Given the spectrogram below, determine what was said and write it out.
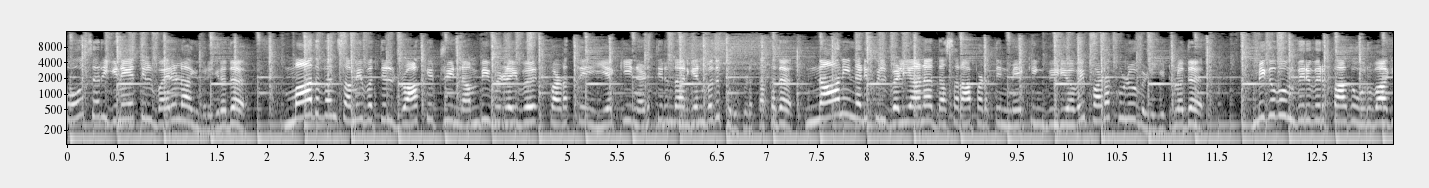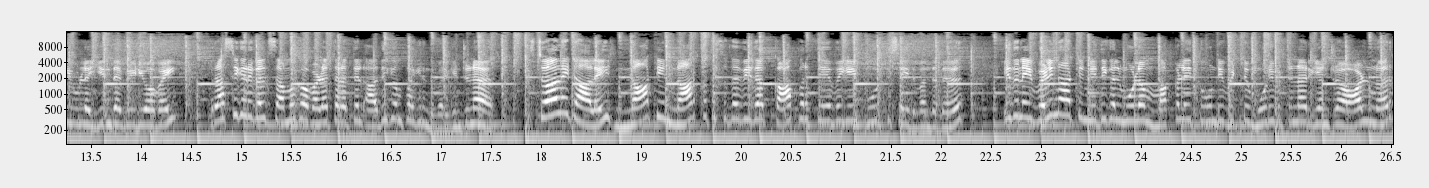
போஸ்டர் இணையத்தில் வைரலாகி வருகிறது. மாதவன் சமீபத்தில் ராக்கெட்ரி நம்பி விளைவு படத்தை இயக்கி நடித்திருந்தார் என்பது குறிப்பிடத்தக்கது. நானி நடிப்பில் வெளியான தசரா படத்தின் மேக்கிங் வீடியோவை படக்குழு வெளியிட்டுள்ளது. மிகவும் விறுவிறுப்பாக உருவாகியுள்ள இந்த வீடியோவை ரசிகர்கள் சமூக வலைதளத்தில் அதிகம் பகிர்ந்து வருகின்றனர். ஸ்டெர்லைட் ஆலை நாட்டின் நாற்பது சதவீத காப்பர் தேவையை பூர்த்தி செய்து வந்தது இதனை வெளிநாட்டு நிதிகள் மூலம் மக்களை தூண்டிவிட்டு மூடிவிட்டனர் என்ற ஆளுநர்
